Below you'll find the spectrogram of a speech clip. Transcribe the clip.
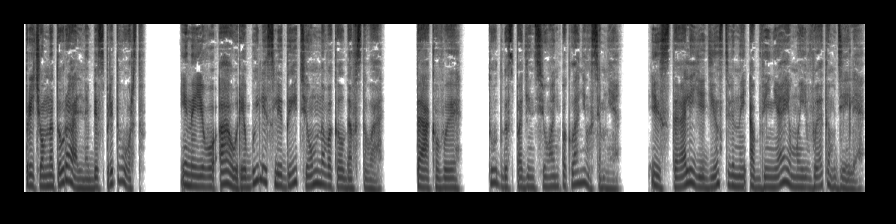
причем натурально, без притворств. И на его ауре были следы темного колдовства. Так вы... Тут господин Сюань поклонился мне и стали единственной обвиняемой в этом деле.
